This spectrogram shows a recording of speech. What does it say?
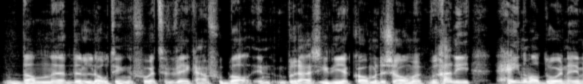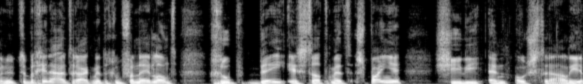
Dan uh, de loting voor het WK voetbal in Brazilië komende zomer. We gaan die helemaal doornemen. Nu te beginnen uiteraard met de groep van Nederland. Groep B is dat met Spanje, Chili en Australië.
